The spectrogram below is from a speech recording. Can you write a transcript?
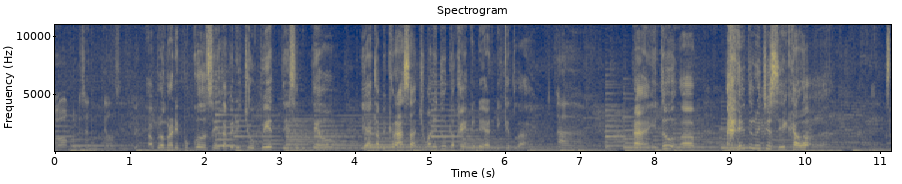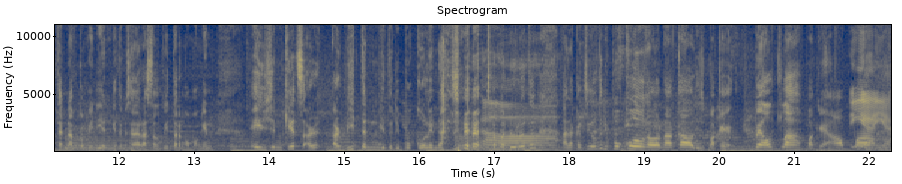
Oh, aku disentil sih. Eh, belum pernah dipukul sih tapi dicubit disentil ya tapi kerasa cuman itu udah kayak gedean dikit lah Ah. Nah itu em, itu lucu sih kalau stand up comedian gitu misalnya Russell Peter ngomongin Asian kids are are beaten gitu dipukulin aja. Zaman dulu tuh Oh. anak kecil tuh dipukul kalau nakal dipakai belt lah, pakai apa. Iya iya.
